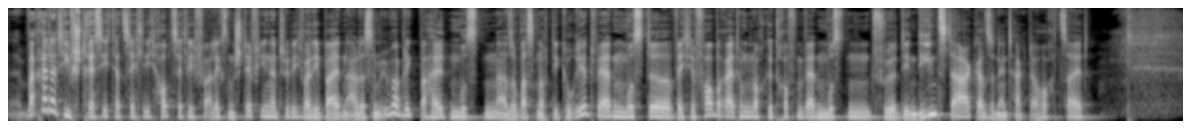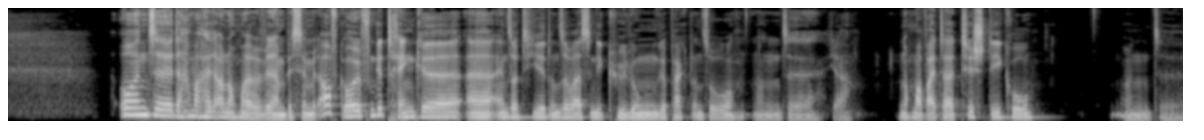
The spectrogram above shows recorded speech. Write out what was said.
war relativ stressig tatsächlich, hauptsächlich für Alex und Steffi natürlich, weil die beiden alles im Überblick behalten mussten, also was noch dekoriert werden musste, welche Vorbereitungen noch getroffen werden mussten für den Dienstag, also den Tag der Hochzeit. Und äh, da haben wir halt auch noch mal wieder ein bisschen mit aufgeholfen, Getränke äh, einsortiert und sowas in die Kühlung gepackt und so. Und äh, ja, noch mal weiter Tischdeko und äh,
